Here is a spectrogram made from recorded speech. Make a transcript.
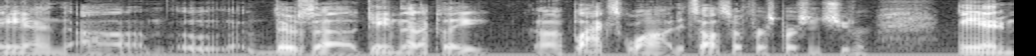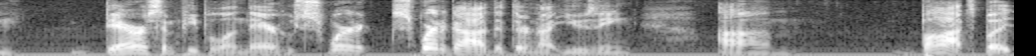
And um, there's a game that I play, uh, Black Squad. It's also a first-person shooter, and there are some people on there who swear to swear to God that they're not using um, bots, but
